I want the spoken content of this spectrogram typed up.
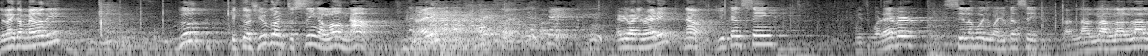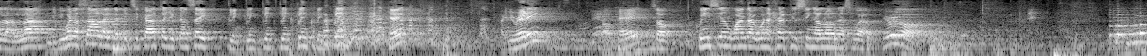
You like the melody? Good, because you're going to sing along now. Ready? Okay. Everybody ready? Now, you can sing with whatever syllable you want. You can say la la la la la la la. If you want to sound like the pizzicato, you can say plink plink plink plink plink plink plink. Okay? Are you ready? Okay. So Quincy and Wanda are going to help you sing along as well. Here we go. That's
